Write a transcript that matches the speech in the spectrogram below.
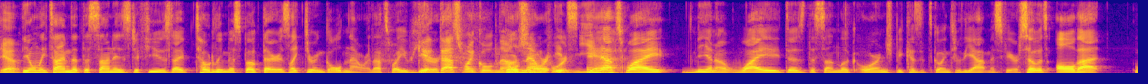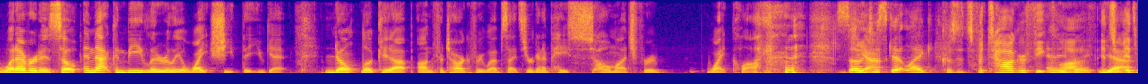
Yeah. the only time that the sun is diffused, I totally misspoke there, is like during golden hour. That's why you hear Yeah, that's why golden hour is golden so hour. important. Yeah. And that's why you know why does the sun look orange because it's going through the atmosphere. So it's all that whatever it is. So and that can be literally a white sheet that you get. Don't look it up on photography websites. You're going to pay so much for white cloth. so Yeah. just get like because it's photography cloth. Anything- It's, yeah. it's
